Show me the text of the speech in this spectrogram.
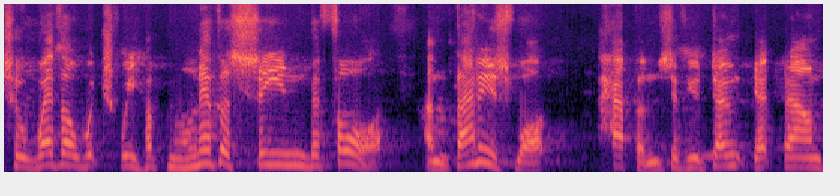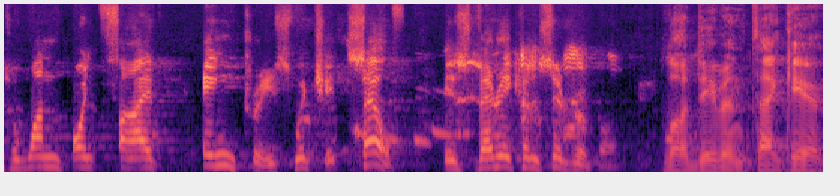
to weather which we have never seen before. And that is what happens if you don't get down to 1.5 increase, which itself is very considerable. Lord Deben, thank you.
